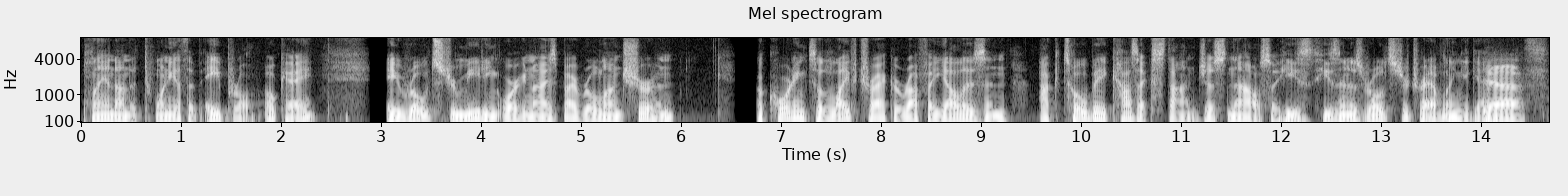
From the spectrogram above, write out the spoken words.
planned on the 20th of April. Okay. A roadster meeting organized by Roland Schüren. According to Life Tracker, Rafael is in Aktobe, Kazakhstan just now. So he's he's in his roadster traveling again. Yes.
